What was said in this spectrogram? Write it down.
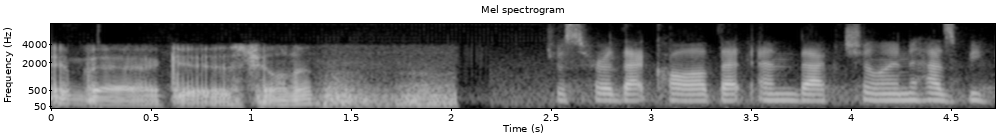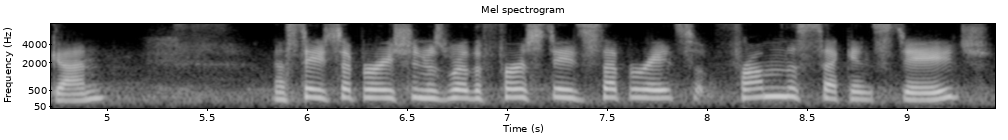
MVAC is chilling in. Just heard that call out that MVAC chilling has begun. Now, stage separation is where the first stage separates from the second stage,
